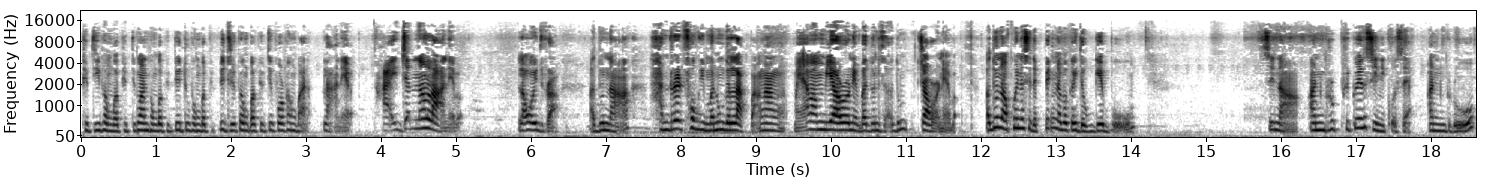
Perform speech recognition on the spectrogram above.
fifty phang ba fifty one phang ba fifty two phang ba fifty three phang ba fifty four phang ba la ne hai jan na la ne ba. La oi dra. Aduna hundred phog gi manung da lak pa ngang mayam am yaro ne ba dun sa adum chawar ne ba. Aduna khoina si de pick nè ba kai do ge bu. Sina ungroup frequency ni ko se ungroup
